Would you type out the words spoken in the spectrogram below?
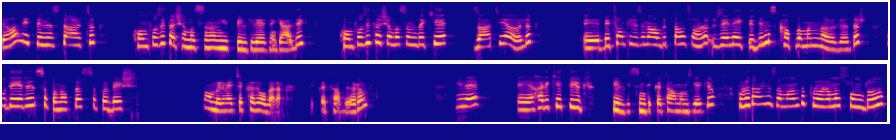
Devam ettiğimizde artık kompozit aşamasının yük bilgilerine geldik. Kompozit aşamasındaki zati ağırlık e, beton prizini aldıktan sonra üzerine eklediğimiz kaplamanın ağırlığıdır. Bu değeri 0.05 ton bölü metrekare olarak dikkate alıyorum. Yine e, hareketli yük bilgisini dikkate almamız gerekiyor. Burada aynı zamanda programın sunduğu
